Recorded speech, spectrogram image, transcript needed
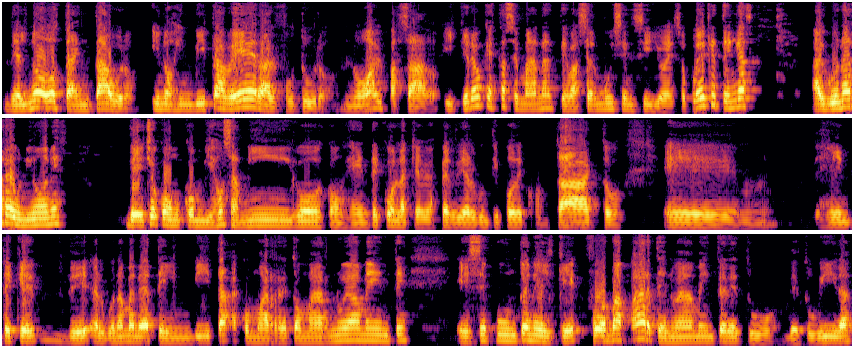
del nodo está en Tauro y nos invita a ver al futuro, no al pasado. Y creo que esta semana te va a ser muy sencillo eso. Puede que tengas algunas reuniones de hecho, con, con viejos amigos, con gente con la que habías perdido algún tipo de contacto, eh, gente que de alguna manera te invita a como a retomar nuevamente ese punto en el que forma parte nuevamente de tu, de tu vida,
